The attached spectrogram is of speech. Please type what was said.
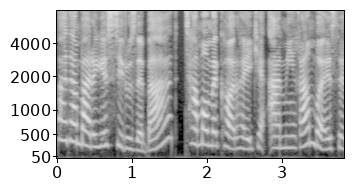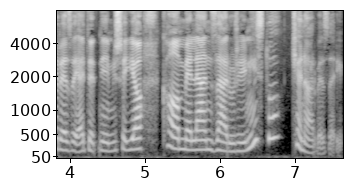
بعدم برای سی روز بعد تمام کارهایی که عمیقا باعث رضایتت نمیشه یا کاملا ضروری نیست و کنار بذاریم.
